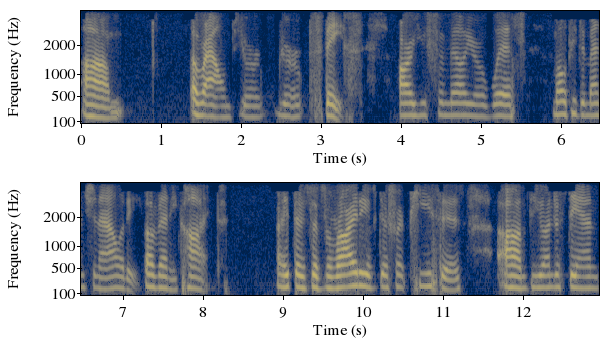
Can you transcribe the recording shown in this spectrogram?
um, around your your space? Are you familiar with multidimensionality of any kind? Right? There's a variety of different pieces. Um, do you understand,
